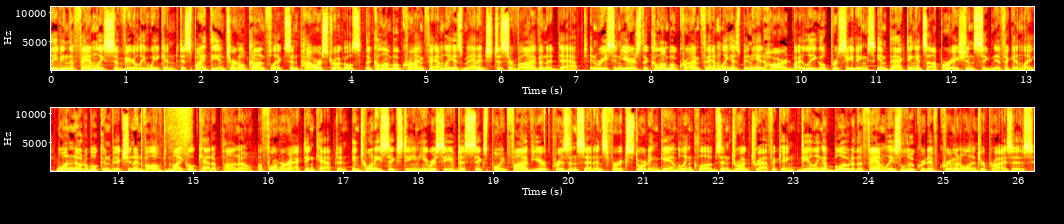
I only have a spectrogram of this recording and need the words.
leaving the family severely weakened. Despite the internal conflicts and power struggles, the Colombo crime family has managed to survive and adapt. In recent years, the Colombo crime family has been hit hard by legal proceedings, impacting its operations significantly. One notable conviction involved Michael Catapano, a former acting captain. In 2016, he received a 6.5-year prison sentence for extorting gambling clubs and drug trafficking, dealing a blow to the family's lucrative criminal enterprises.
